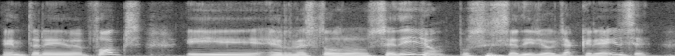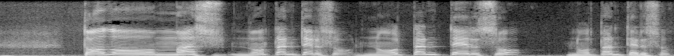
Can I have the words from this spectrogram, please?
entre Fox y Ernesto Cedillo, pues Cedillo ya quería irse. Todo más, no tan terso, no tan terso, no tan terso,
